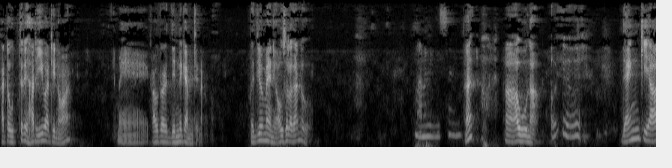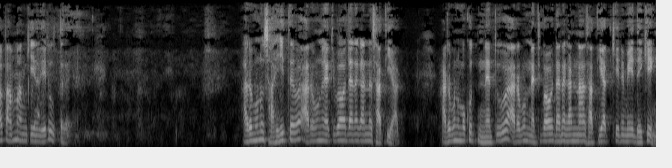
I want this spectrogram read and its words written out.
කට උත්තරේ හරිය වටිනවා. මේ කවුරු හරි දෙන්න කැමති නම්. ප්‍රතිවමෑණි අවසල ගන්නකෝ. මම ලිවිසන්නේ. ඈ? ආ වුණා. දැන් කියාපම් මං කියන දෙයට උත්තරය. අරමුණු සහිතව අරමුණු ඇති බව දැනගන්න සතියත් අරමුණු මොකුත් නැතුව අරමුණු නැති බව දැනගන්නා සතියත් කියන මේ දෙකෙන්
